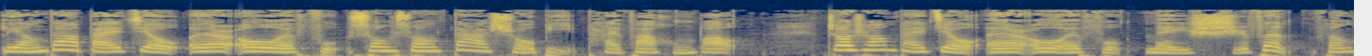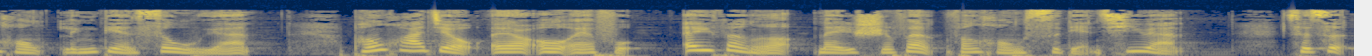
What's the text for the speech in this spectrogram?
两大白酒 LOF 双双大手笔派发红包。招商白酒 LOF 每十份分红零点四五元，鹏华酒 LOF A 份额每十份分红四点七元。此次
